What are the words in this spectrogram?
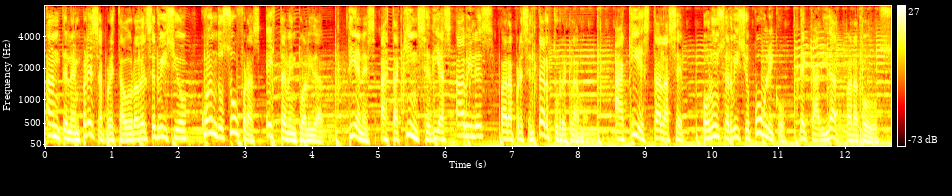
ante la empresa prestadora del servicio cuando sufras esta eventualidad. Tienes hasta 15 días hábiles para presentar tu reclamo. Aquí está la SEP por un servicio público de calidad para todos.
